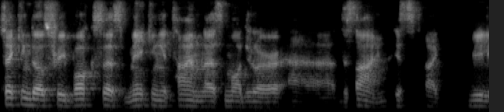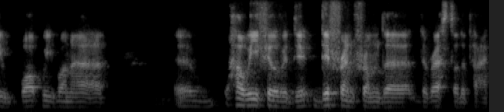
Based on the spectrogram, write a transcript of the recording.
checking those three boxes, making it timeless, modular uh, design is like really what we want to. Uh, how we feel we're di different from the the rest of the pack.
